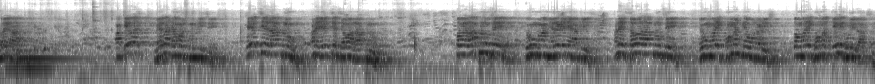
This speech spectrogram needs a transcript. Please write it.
અરે હા. આ કેવા મેગા ડબલ સુંદરી છે. એક છે લાખનું અને એક છે સવા લાખનું. આ લાખનું છે એવું માં મેળવીને આપીશ. અને સવા લાખનું છે એવું મારી ગોમતને ઓઢાડીશ તો મારી ગોમત કેવી રૂડી લાગશે?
